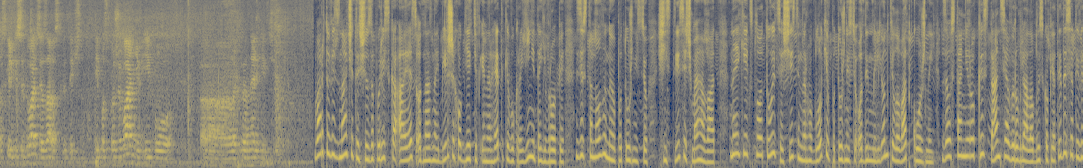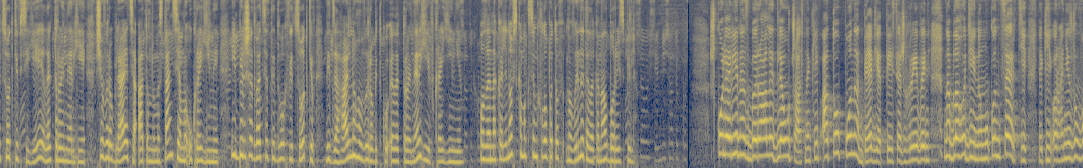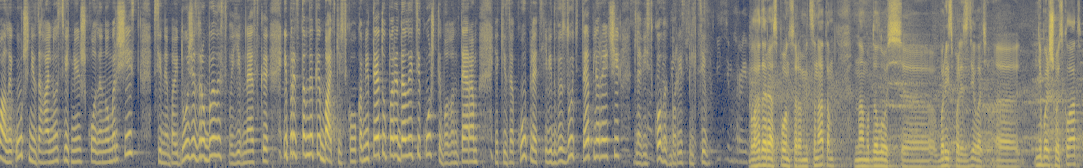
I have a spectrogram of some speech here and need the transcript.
Оскільки ситуація зараз критична і по споживанню, і по електроенергії. Варто відзначити, що Запорізька АЕС одна з найбільших об'єктів енергетики в Україні та Європі зі встановленою потужністю 6 тисяч МВт, на якій експлуатується 6 енергоблоків потужністю 1 мільйон кВт кожний. За останні роки станція виробляла близько 50% всієї електроенергії, що виробляється атомними станціями України, і більше 22% від загального виробітку електроенергії в країні. Олена Каліновська, Максим Хлопотов. Новини телеканал Бориспіль. Школярі назбирали для учасників АТО понад 9 тисяч гривень. На благодійному концерті, який організували учні загальноосвітньої школи номер 6, всі небайдужі зробили свої внески. І представники батьківського комітету передали ці кошти волонтерам, які закуплять і відвезуть теплі речі для військових бориспільців. Благодаря спонсорам-меценатам нам удалось э, в Борисполе сделать э, небольшой склад,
